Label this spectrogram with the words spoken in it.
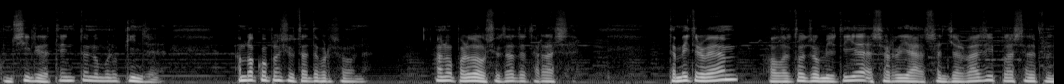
Concili de Trento, número 15, amb la Copla Ciutat de Barcelona. Ah, no, perdó, la ciutat de Terrassa. També trobem a les 12 del migdia a Sarrià, Sant Gervasi, plaça de, Fran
